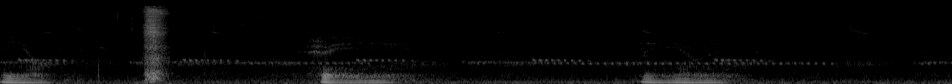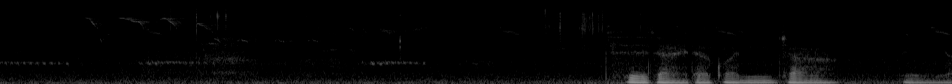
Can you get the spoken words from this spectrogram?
你有水，自在的观察，你有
